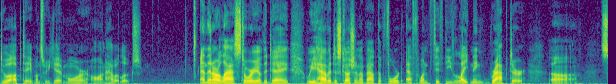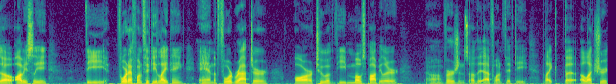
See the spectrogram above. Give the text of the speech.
do an update once we get more on how it looks. And then our last story of the day, we have a discussion about the Ford F-150 Lightning Raptor. Uh, so obviously, the Ford F-150 Lightning and the Ford Raptor are two of the most popular uh, versions of the F-150. Like the electric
